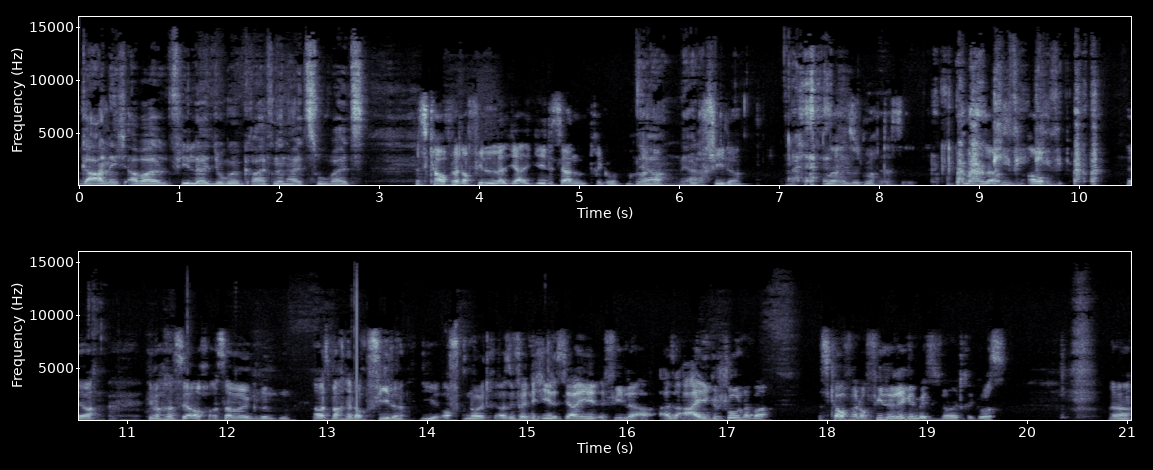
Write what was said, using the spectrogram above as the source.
gar nicht, aber viele Junge greifen dann halt zu, weil es Es kaufen halt auch viele ja, jedes Jahr ein Trikot. Machen Ja, halt ja, auch viele. Ne, also ich mach das, ich mach das Kiwi, auch, Kiwi. ja, die machen das ja auch aus Sammelgründen. Aber es machen halt auch viele, die oft neu, also vielleicht nicht jedes Jahr, viele, also einige schon, aber es kaufen halt auch viele regelmäßig neue Trikots. Äh,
